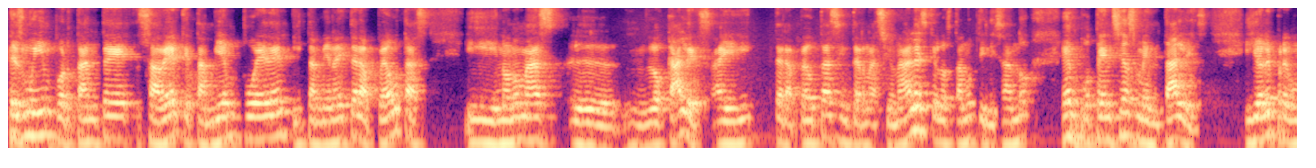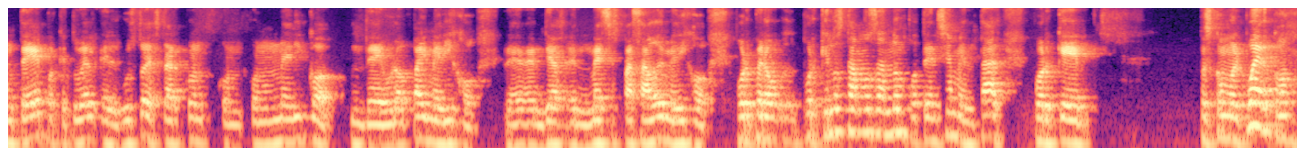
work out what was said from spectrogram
es muy importante saber que también pueden y también hay terapeutas y no nomás eh, locales, hay terapeutas internacionales que lo están utilizando en potencias mentales. Y yo le pregunté, porque tuve el, gusto de estar con, con, un médico de Europa y me dijo, en, en meses pasados, y me dijo, Por, pero ¿por qué lo estamos dando en potencia mental? Porque, pues como el puerco,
